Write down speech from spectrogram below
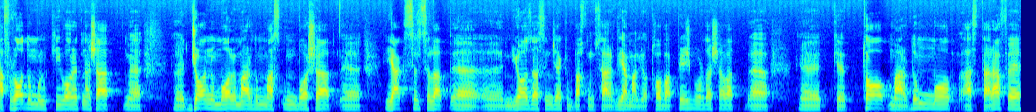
افراد ملکی وارد نشد جان و مال مردم مسئول باشه یک سلسله نیاز است اینجا که بخون سردی عملیات ها به پیش برده شود که تا مردم ما از طرف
